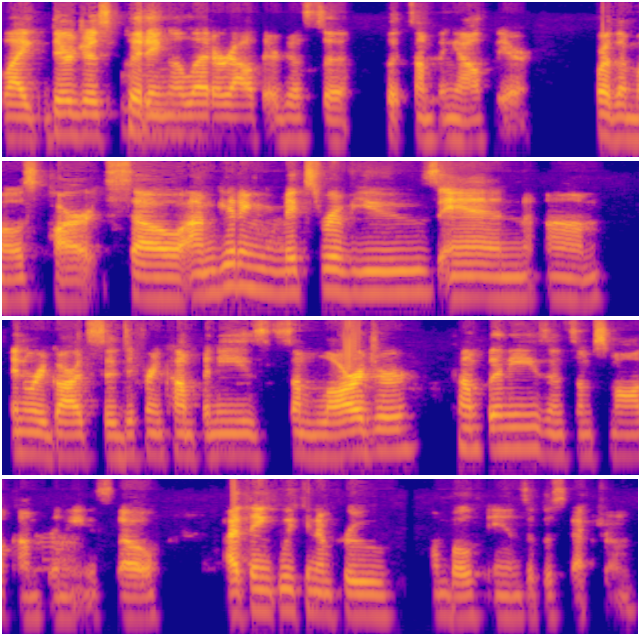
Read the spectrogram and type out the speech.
Like they're just putting a mm-hmm. letter out there just to put something out there for the most part. So i'm getting mixed reviews and um, in regards to different companies some larger companies and some small companies. So i think we can improve on both ends of the spectrum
